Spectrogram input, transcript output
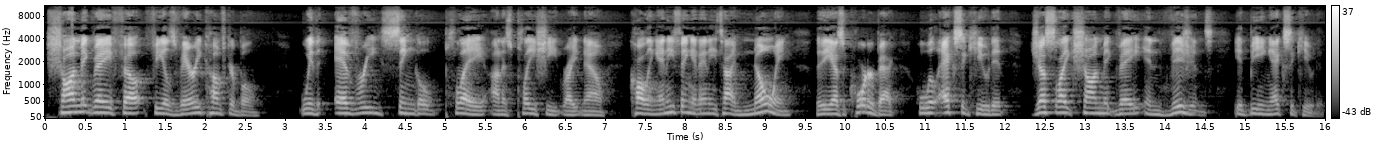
Sean McVay felt feels very comfortable with every single play on his play sheet right now, calling anything at any time, knowing that he has a quarterback who will execute it just like Sean McVay envisions it being executed.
